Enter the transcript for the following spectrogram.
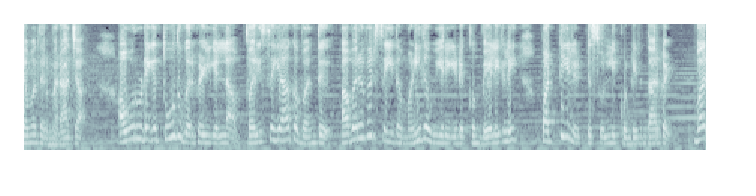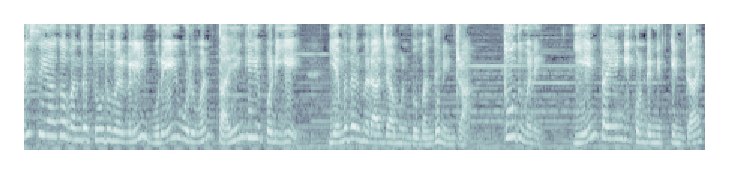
யமதர்மராஜா. அவருடைய தூதுவர்கள் எல்லாம் வரிசையாக வந்து அவரவர் செய்த மனித உயிரை எடுக்கும் வேலைகளை பட்டியலிட்டு சொல்லிக் கொண்டிருந்தார்கள். வரிசையாக வந்த தூதுவர்களில் ஒரே ஒருவன் தயங்கியபடியே யமதர்மராஜா முன்பு வந்து நின்றான். தூதுவனே ஏன் தயங்கிக் கொண்டு நிற்கின்றாய்?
